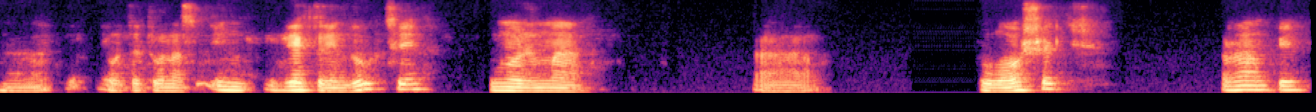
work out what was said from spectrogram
вот это у нас вектор индукции умножен на площадь рамки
